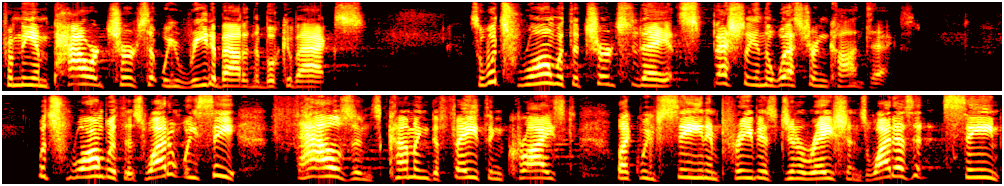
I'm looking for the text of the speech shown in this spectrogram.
from the empowered church that we read about in the book of Acts. So, what's wrong with the church today, especially in the Western context? What's wrong with this? Why don't we see thousands coming to faith in Christ like we've seen in previous generations? Why does it seem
